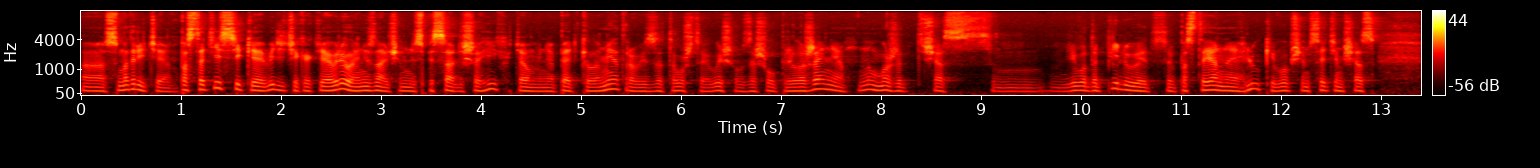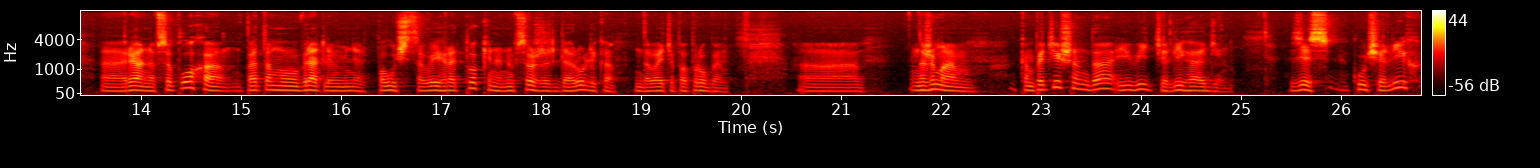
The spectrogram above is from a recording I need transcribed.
Э, смотрите, по статистике, видите, как я говорил, я не знаю, чем мне списали шаги, хотя у меня 5 километров из-за того, что я вышел, зашел в приложение. Ну, может, сейчас его допиливает, постоянные глюки. В общем, с этим сейчас э, реально все плохо, поэтому вряд ли у меня получится выиграть токены, но все же для ролика давайте попробуем. Э, нажимаем Competition, да, и видите, Лига 1. Здесь куча лих,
